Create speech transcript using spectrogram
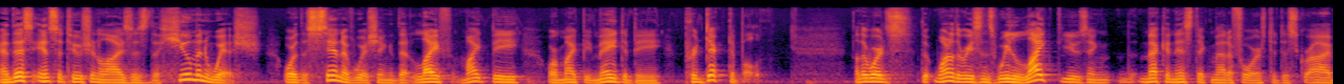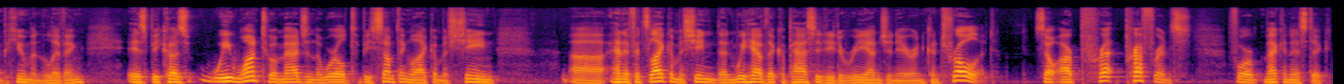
And this institutionalizes the human wish or the sin of wishing that life might be or might be made to be predictable. In other words, one of the reasons we liked using mechanistic metaphors to describe human living is because we want to imagine the world to be something like a machine. Uh, and if it's like a machine, then we have the capacity to re engineer and control it. So our pre- preference for mechanistic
